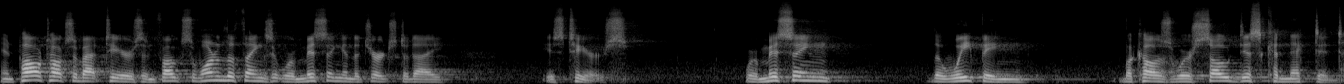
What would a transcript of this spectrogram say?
And Paul talks about tears. And, folks, one of the things that we're missing in the church today is tears. We're missing the weeping because we're so disconnected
